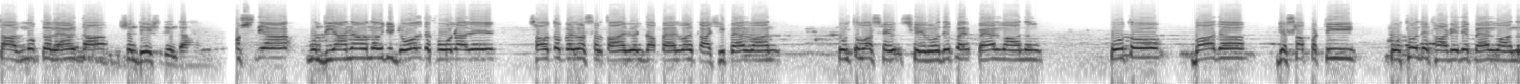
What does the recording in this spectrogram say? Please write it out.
ਧਾਰਮਿਕ ਰਹਿਣ ਦਾ ਸੰਦੇਸ਼ ਦਿੰਦਾ ਹੈ। ਕੁਸ਼ਤੀਆਂ ਹੁੰਦੀਆਂ ਨੇ, ਉਹਨਾਂ ਵਿੱਚ ਜੋਰ ਦਿਖਾਉਣ ਵਾਲੇ ਸਭ ਤੋਂ ਪਹਿਲਾਂ ਸੁਲਤਾਨਗੰਜ ਦਾ ਪਹਿਲਵਾਨ, ਕਾਸ਼ੀ ਪਹਿਲਵਾਨ, ਉਸ ਤੋਂ ਬਾਅਦ ਸ਼ੇ- ਸ਼ੇਰੋਂ ਦੇ ਪਹਿ- ਪਹਿਲਵਾਨ, ਉਹ ਤੋਂ ਬਾਅਦ ਜੱਸਾ ਪੱਟੀ ਉਥੋਂ ਦੇ ਖਾੜੇ ਦੇ ਪਹਿਲਵਾਨ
